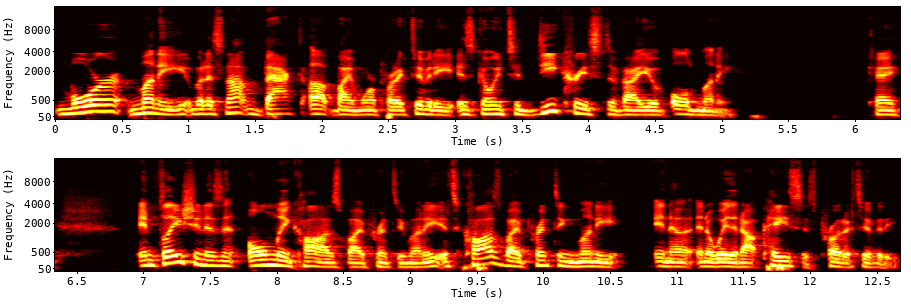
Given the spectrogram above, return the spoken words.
more money, but it's not backed up by more productivity is going to decrease the value of old money. Okay. Inflation isn't only caused by printing money. It's caused by printing money in a, in a way that outpaces productivity.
